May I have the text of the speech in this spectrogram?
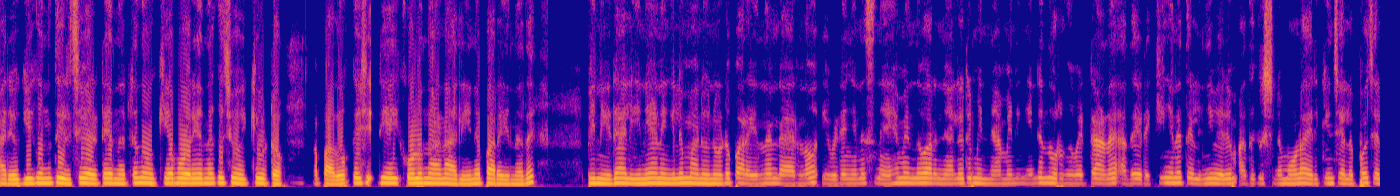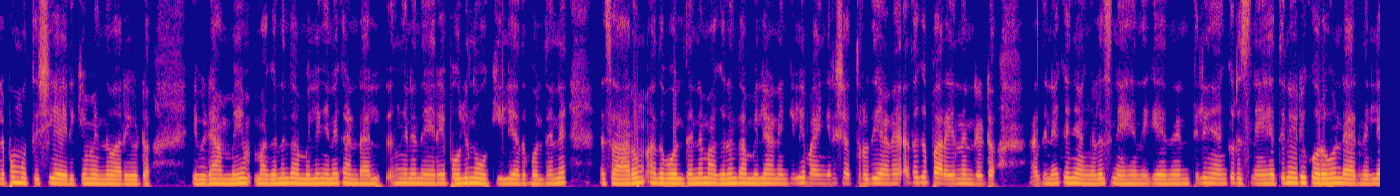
ആരോഗ്യമൊക്കെ ഒന്ന് തിരിച്ചു വരട്ടെ എന്നിട്ട് നോക്കിയാൽ പോരെ എന്നൊക്കെ ചോദിക്കും കേട്ടോ. അപ്പോൾ അതൊക്കെ ശരിയായിക്കോളും എന്നാണ് അലീന പറയുന്നത്. പിന്നീട് അലീനയാണെങ്കിലും മനുവിനോട് പറയുന്നുണ്ടായിരുന്നു ഇവിടെ ഇങ്ങനെ സ്നേഹം എന്ന് പറഞ്ഞാൽ ഒരു മിന്നാമിനിങ്ങിന്റെ നുറുങ്ങുവെട്ടാണ്. അത് ഇടയ്ക്ക് ഇങ്ങനെ തെളിഞ്ഞു വരും. അത് കൃഷ്ണമോളായിരിക്കും. ചിലപ്പോൾ ചിലപ്പോൾ മുത്തശ്ശിയായിരിക്കും എന്ന് പറയും കേട്ടോ ഇവിടെ അമ്മയും മകനും തമ്മിൽ ഇങ്ങനെ കണ്ടാൽ ഇങ്ങനെ നേരെ പോലും നോക്കിയില്ല? അതുപോലെ തന്നെ സാറും അതുപോലെ തന്നെ മകനും തമ്മിലാണെങ്കിൽ ഭയങ്കര ശത്രുതയാണ് അതൊക്കെ പറയുന്നുണ്ട് കേട്ടോ അതിനൊക്കെ ഞങ്ങൾ സ്നേഹനികേതനത്തിൽ ഞങ്ങൾക്കൊരു സ്നേഹത്തിന് ഒരു കുറവുണ്ടായിരുന്നില്ല.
